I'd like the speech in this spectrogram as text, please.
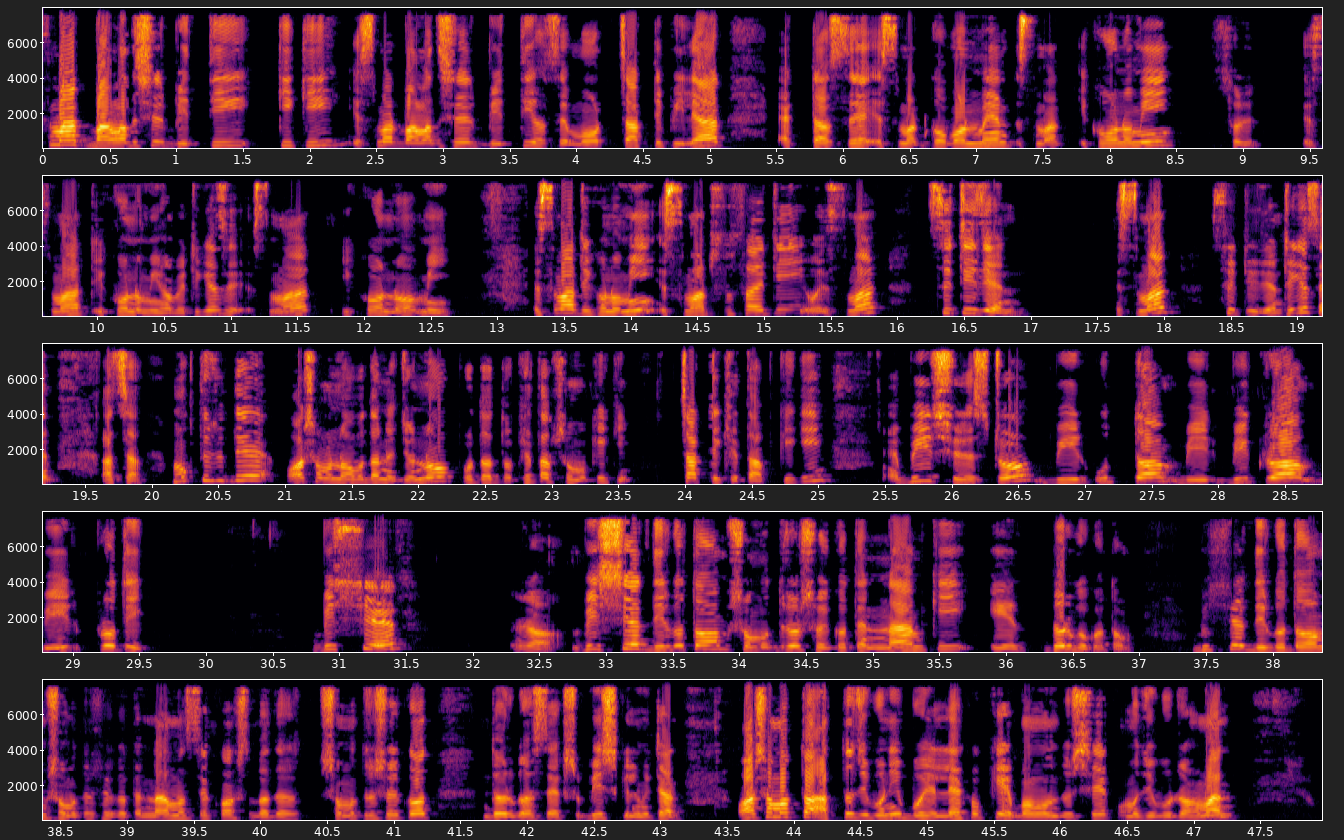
স্মার্ট বাংলাদেশের ভিত্তি কি কি? স্মার্ট বাংলাদেশের ভিত্তি হচ্ছে মোট চারটি পিলার। একটা হচ্ছে smart government, smart economy, sorry, smart economy হবে, ঠিক আছে? Smart economy. Smart economy, smart society ও স্মার্ট সিটিজেন। স্মার্ট সিটিজেন ঠিক আছে? আচ্ছা মুক্তিযুদ্ধে অসামান্য অবদানের জন্য প্রদত্ত খেতাব সমূহ কি কি? চারটি খেতাব কি কি? বীর শ্রেষ্ঠ, বীর উত্তম, বীর বিক্রম, বীর প্রতীক। বিশ্বের বিশ্বের দীর্ঘতম সমুদ্র সৈকতের নাম কি? এর দৈর্ঘ্য কত? বিশ্বের দীর্ঘতম সমুদ্র সৈকতের নাম হচ্ছে কক্সবাজার সমুদ্র সৈকত, দৈর্ঘ্য হচ্ছে একশো কিলোমিটার। অসমাপ্ত আত্মজীবনী বইয়ের লেখক কে? বঙ্গবন্ধু শেখ মুজিবুর রহমান।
